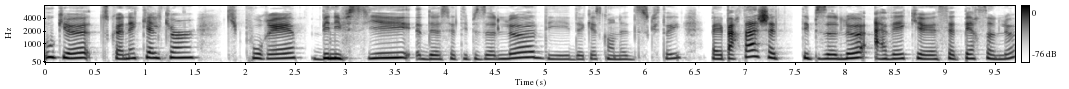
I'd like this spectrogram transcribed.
ou que tu connais quelqu'un qui pourrait bénéficier de cet épisode-là, de qu'est-ce qu'on a discuté, bien, partage cet épisode-là avec euh, cette personne-là.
